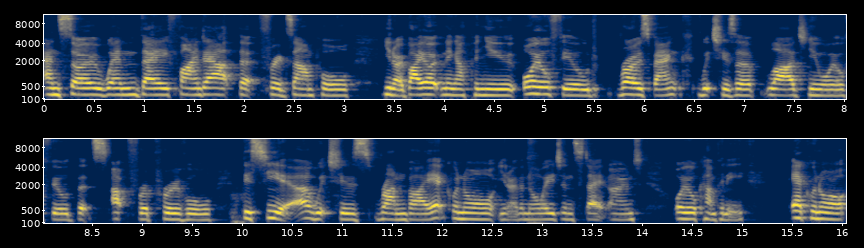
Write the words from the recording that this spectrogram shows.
And so when they find out that, for example, you know, by opening up a new oil field, Rosebank, which is a large new oil field that's up for approval this year, which is run by Equinor, you know, the Norwegian state owned oil company. Equinor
